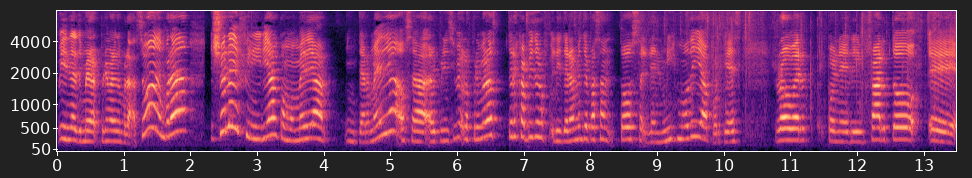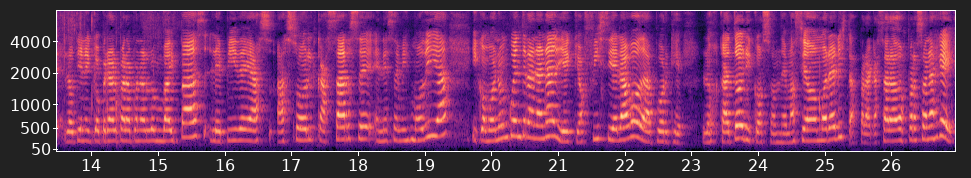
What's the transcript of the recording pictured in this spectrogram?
de la primera, primera temporada. Segunda temporada, yo la definiría como media intermedia. O sea, al principio, los primeros tres capítulos literalmente pasan todos en el mismo día porque es Robert con el infarto, eh, lo tiene que operar para ponerle un bypass, le pide a, a Sol casarse en ese mismo día y como no encuentran a nadie que oficie la boda porque los católicos son demasiado moralistas para casar a dos personas gay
